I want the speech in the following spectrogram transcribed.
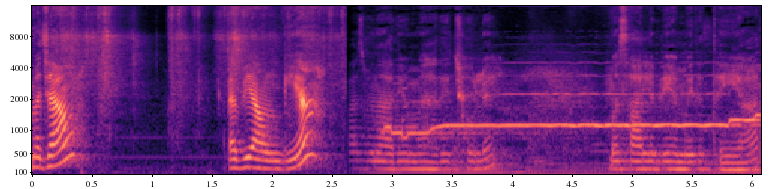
मैं जाऊँ अभी आऊँगी हाँ? आज बना रही हूँ मैं हरे छोले। मसाले भी हैं मेरे तैयार।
